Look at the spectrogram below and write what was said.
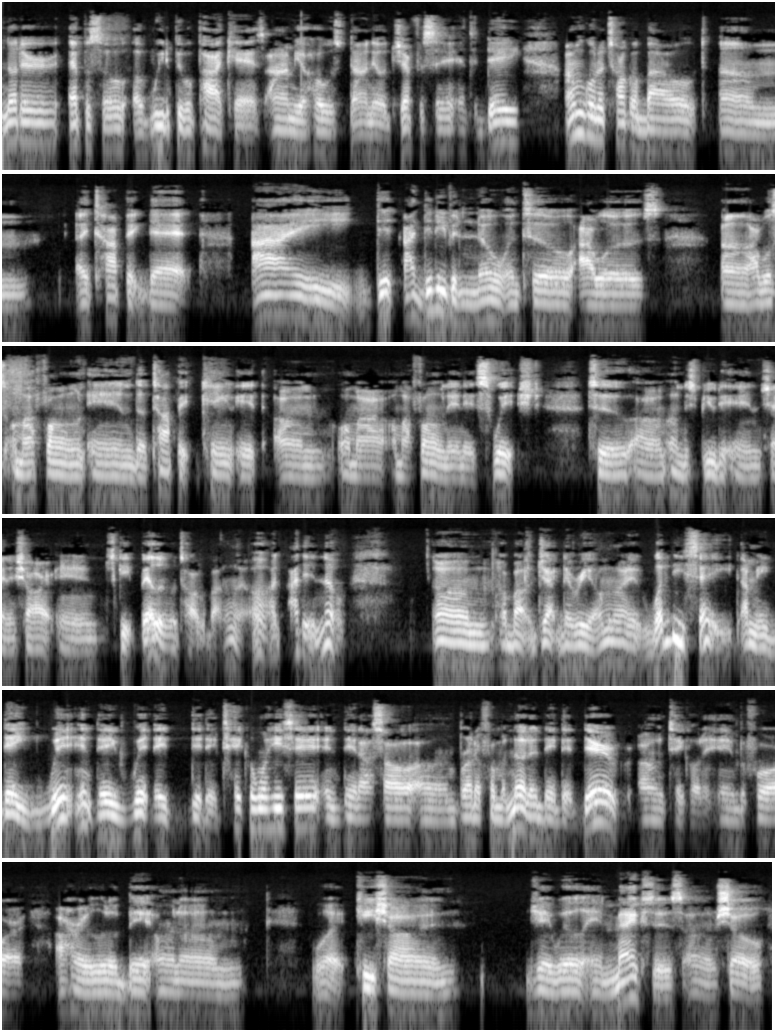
another episode of We the People podcast. I'm your host, Donnell Jefferson, and today I'm going to talk about um, a topic that I did I didn't even know until I was uh, I was on my phone and the topic came it um, on my on my phone and it switched to um, Undisputed and Shannon Sharpe and Skip Bayless were talking about. It. I'm like, oh, I, I didn't know um about Jack Del Rio. I'm like, what did he say? I mean, they went and they went. They did they take on what he said, and then I saw um brother from another. They did their um take on it, and before I heard a little bit on um what Keyshawn, J. Will, and Max's um show.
